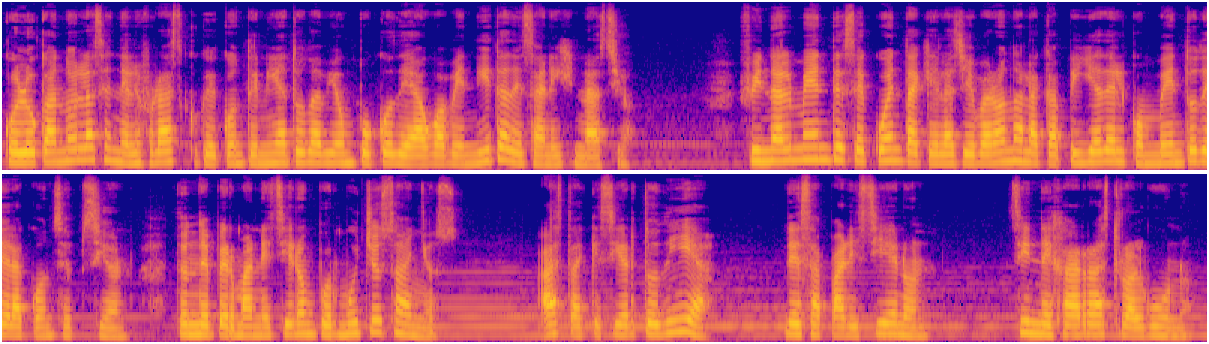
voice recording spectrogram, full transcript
colocándolas en el frasco que contenía todavía un poco de agua bendita de San Ignacio. Finalmente se cuenta que las llevaron a la capilla del convento de la Concepción, donde permanecieron por muchos años, hasta que cierto día desaparecieron, sin dejar rastro alguno.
